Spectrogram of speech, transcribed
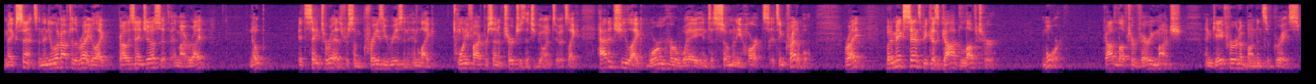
makes sense. And then you look off to the right, you're like, probably St. Joseph. Am I right? Nope. It's St. Therese for some crazy reason in like 25% of churches that you go into. It's like, how did she like worm her way into so many hearts? It's incredible, right? But it makes sense because God loved her more. God loved her very much and gave her an abundance of grace.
